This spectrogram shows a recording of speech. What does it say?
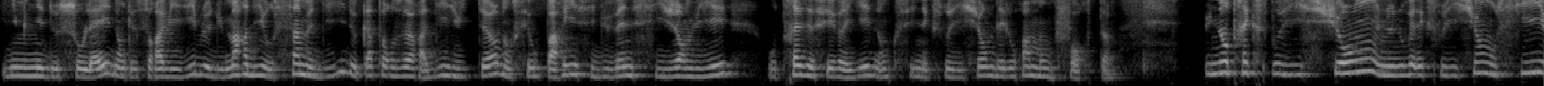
illuminé de soleil. Donc elle sera visible du mardi au samedi de 14h à 18h. Donc c'est au Paris et c'est du 26 janvier au 13 février. Donc c'est une exposition d'Elora Montfort une autre exposition, une nouvelle exposition aussi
